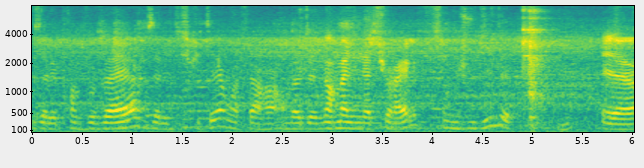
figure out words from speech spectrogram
Vous allez prendre vos verres, vous allez discuter, on va faire en mode normal et naturel, si on joue guide. Et euh,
